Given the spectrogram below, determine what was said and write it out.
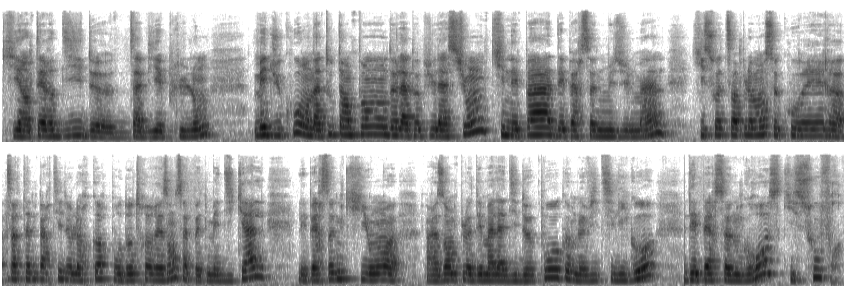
qui interdit de s'habiller plus long. Mais du coup, on a tout un pan de la population qui n'est pas des personnes musulmanes, qui souhaitent simplement se couvrir euh, certaines parties de leur corps pour d'autres raisons. Ça peut être médical. Les personnes qui ont, par exemple, des maladies de peau comme le vitiligo. Des personnes grosses qui souffrent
